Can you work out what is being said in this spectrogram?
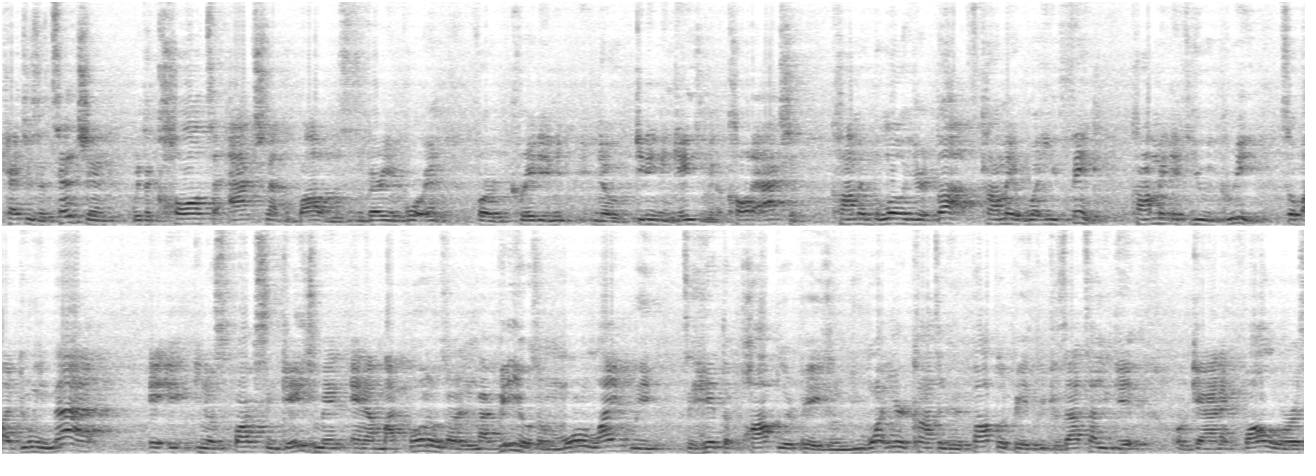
catches attention with a call to action at the bottom. This is very important for creating, you know, getting engagement. A call to action. Comment below your thoughts. Comment what you think. Comment if you agree. So by doing that, it, it, you know sparks engagement, and my photos are my videos are more likely to hit the popular page. And you want your content to hit the popular page because that's how you get organic followers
